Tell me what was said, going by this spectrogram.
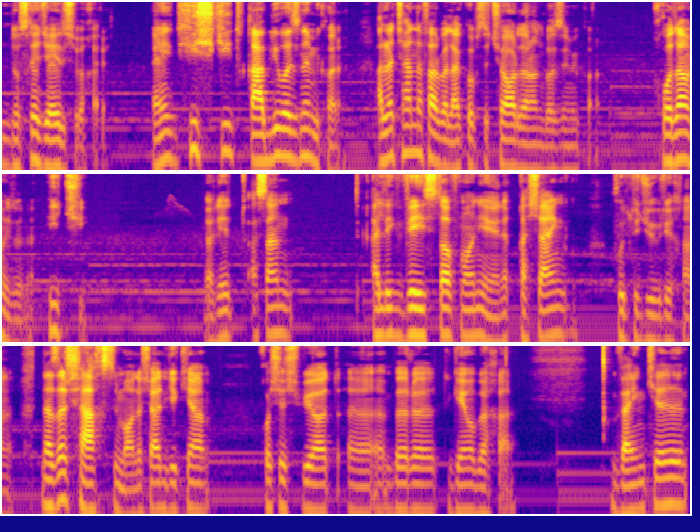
نسخه جدیدش بخره یعنی هیچ قبلی بازی نمی‌کنه. الان چند نفر Black Ops 4 دارن بازی می‌کنن؟ خدا می‌دونه. هیچی. یعنی اصلا الکی waste of money ه یعنی قشنگ پول تو جوب ریختنه. نظر شخصی منه شاید یکی هم خوشش بیاد بره game و بخره. و اینکه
